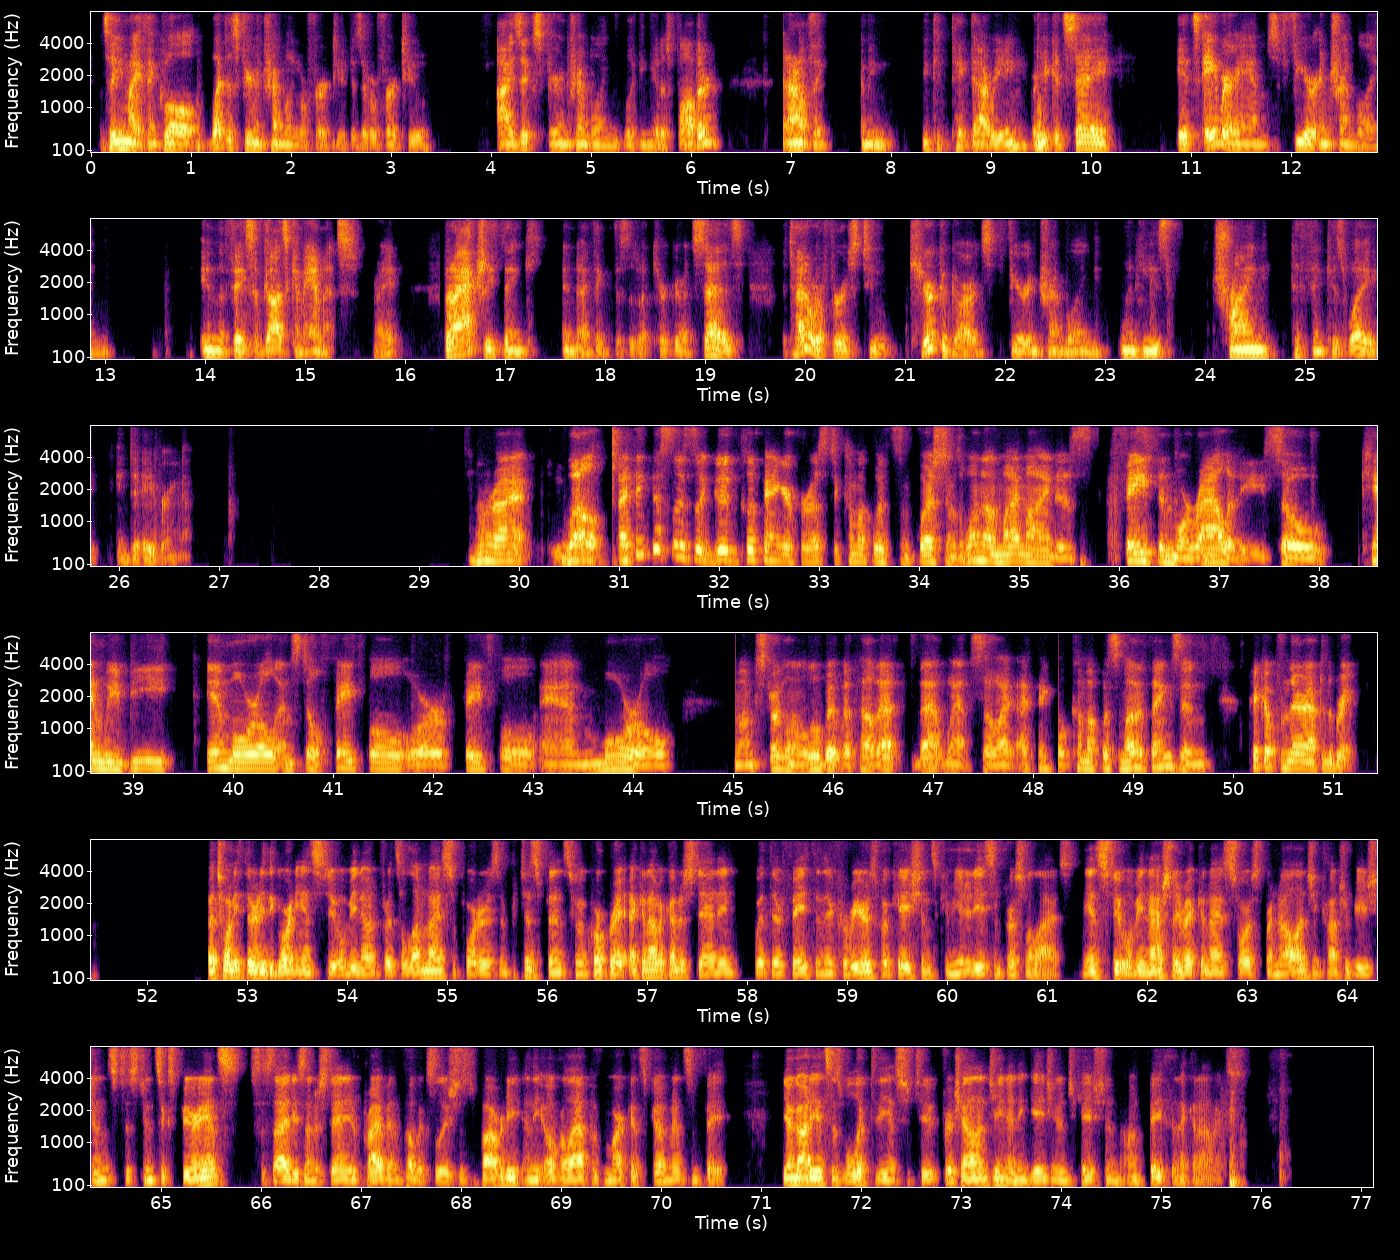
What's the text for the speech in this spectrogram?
And so you might think, well, what does fear and trembling refer to? Does it refer to Isaac's fear and trembling looking at his father? And I don't think, I mean, you could take that reading, or you could say it's Abraham's fear and trembling in the face of God's commandments, right? But I actually think, and I think this is what Kierkegaard says, the title refers to Kierkegaard's fear and trembling when he's trying to think his way into Abraham. All right. Well, I think this is a good cliffhanger for us to come up with some questions. One on my mind is faith and morality. So, can we be immoral and still faithful or faithful and moral? I'm struggling a little bit with how that that went. So I, I, think we'll come up with some other things and pick up from there after the break by 2030, the Gortney Institute will be known for its alumni, supporters, and participants who incorporate economic understanding with their faith in their careers, vocations, communities, and personal lives. The Institute will be a nationally recognized source for knowledge and contributions to students' experience, society's understanding of private and public solutions to poverty, and the overlap of markets, governance, and faith. Young audiences will look to the Institute for challenging and engaging education on faith and economics.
